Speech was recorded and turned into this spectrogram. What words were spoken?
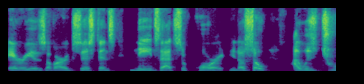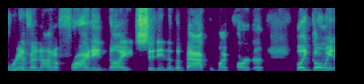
areas of our existence needs that support? You know, so I was driven on a Friday night, sitting in the back with my partner, like going,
